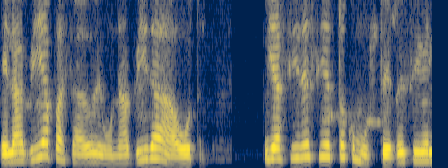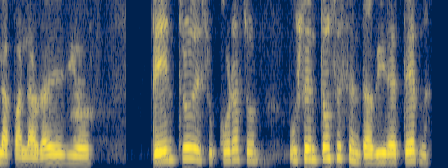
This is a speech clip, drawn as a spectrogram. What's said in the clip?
él había pasado de una vida a otra. Y así de cierto como usted recibe la palabra de Dios dentro de su corazón, usted entonces tendrá vida eterna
